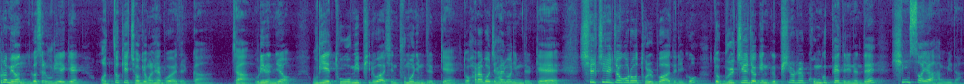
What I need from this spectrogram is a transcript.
그러면 이것을 우리에게 어떻게 적용을 해 보아야 될까? 자, 우리는요. 우리의 도움이 필요하신 부모님들께 또 할아버지 할머님들께 실질적으로 돌보아 드리고 또 물질적인 그 필요를 공급해 드리는데 힘써야 합니다.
